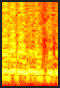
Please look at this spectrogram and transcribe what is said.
Amen.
